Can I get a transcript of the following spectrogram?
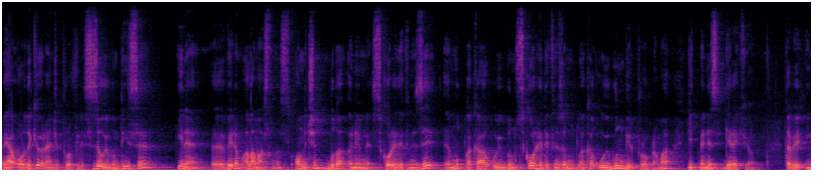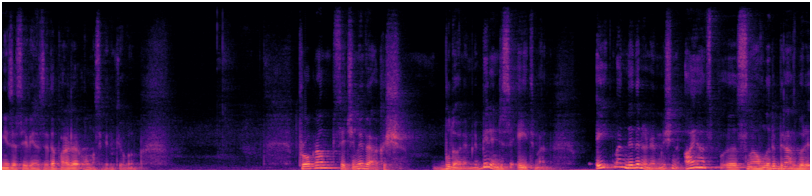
veya oradaki öğrenci profili size uygun değilse yine e, verim alamazsınız. Onun için bu da önemli. Skor hedefinizi e, mutlaka uygun, skor hedefinize mutlaka uygun bir programa gitmeniz gerekiyor. Tabii İngilizce seviyenizde de paralel olması gerekiyor bunun. Program seçimi ve akış. Bu da önemli. Birincisi eğitmen. Eğitmen neden önemli? Şimdi IELTS sınavları biraz böyle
